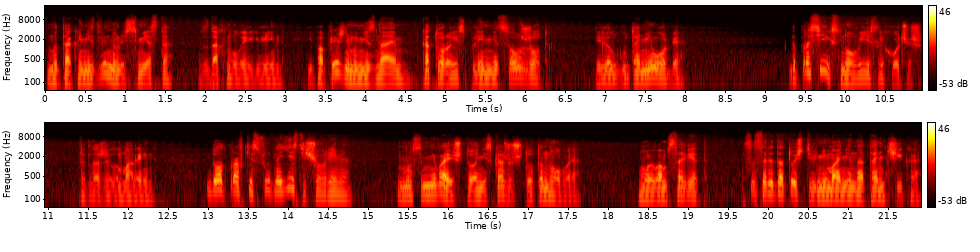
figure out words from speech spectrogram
мы так и не сдвинулись с места», — вздохнула Эгвейн, — «и по-прежнему не знаем, которая из пленниц лжет, или лгут они обе». «Допроси их снова, если хочешь», — предложила Морейн. «До отправки судна есть еще время, но сомневаюсь, что они скажут что-то новое. Мой вам совет — сосредоточьте внимание на Танчика.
